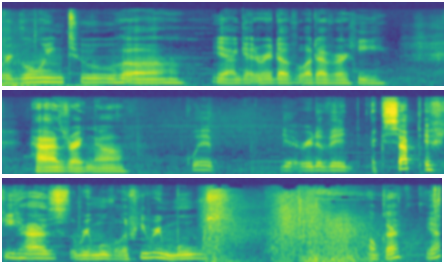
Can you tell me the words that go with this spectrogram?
We're going to, uh, yeah, get rid of whatever he has right now. Equip, get rid of it, except if he has removal. If he removes, okay, yeah.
